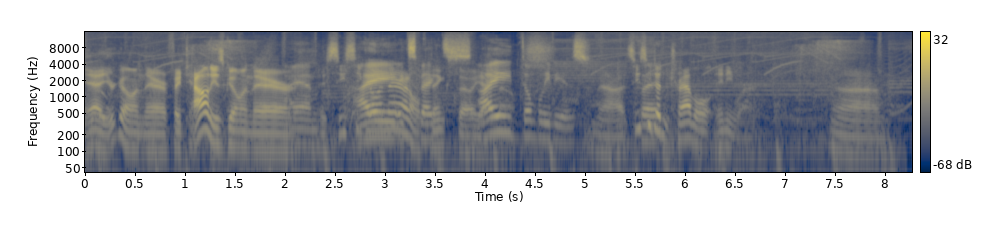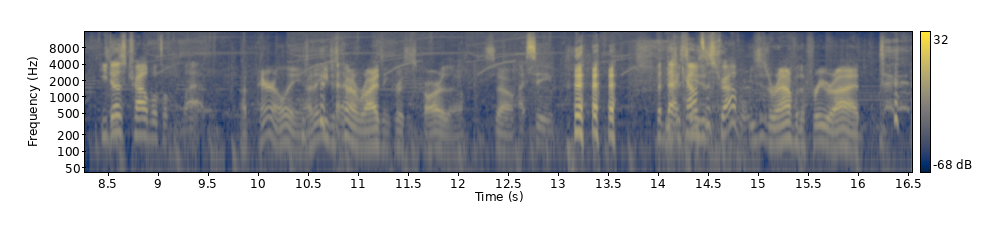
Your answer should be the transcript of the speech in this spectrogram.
Yeah, you're going there. Fatality's going there. I am. Is CC I going there? I don't think so. Yeah, I no. don't believe he is. No, CC doesn't travel anywhere. Um, He does travel to the lab. apparently. I think he just kind of rides in Chris's car, though. So. I see. but that counts as travel. He's just around for the free ride.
